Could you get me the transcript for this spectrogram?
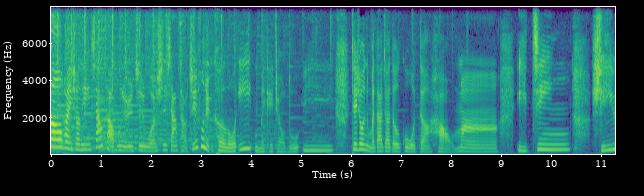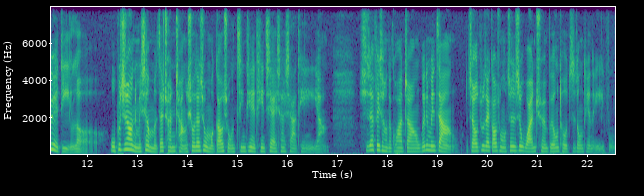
Hello，欢迎收听《香草妇女日志》，我是香草之妇女克罗伊，你们可以叫我罗伊。这周你们大家都过得好吗？已经十一月底了，我不知道你们现在有没有在穿长袖，但是我们高雄今天的天气还像夏天一样，实在非常的夸张。我跟你们讲，只要住在高雄，真的是完全不用投资冬天的衣服。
